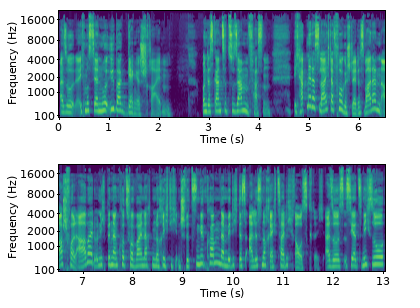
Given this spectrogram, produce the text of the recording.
also ich musste ja nur Übergänge schreiben und das Ganze zusammenfassen. Ich habe mir das leichter vorgestellt. Das war dann ein Arsch voll Arbeit und ich bin dann kurz vor Weihnachten noch richtig ins Schwitzen gekommen, damit ich das alles noch rechtzeitig rauskriege. Also es ist jetzt nicht so,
